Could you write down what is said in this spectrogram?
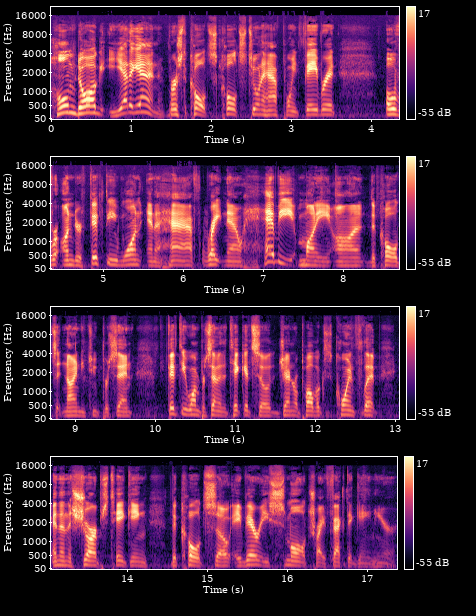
Home dog yet again versus the Colts. Colts two and a half point favorite. Over under 51 and a half. Right now, heavy money on the Colts at 92%. 51% of the tickets, so the general public's coin flip, and then the Sharps taking the Colts. So a very small trifecta game here.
